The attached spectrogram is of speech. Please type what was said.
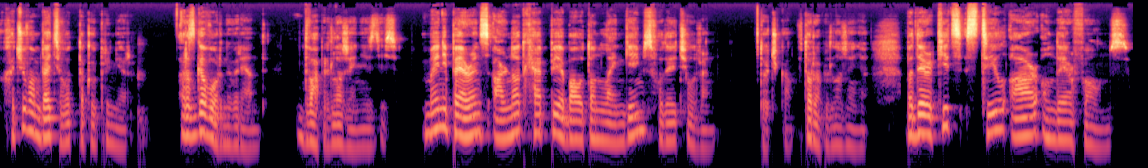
Хочу вам дать вот такой пример. Разговорный вариант. Два предложения здесь. Many parents are not happy about online games for their children. Точка. Второе предложение. But their kids still are on their phones.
